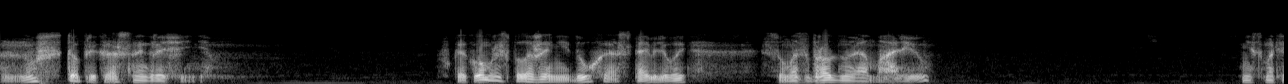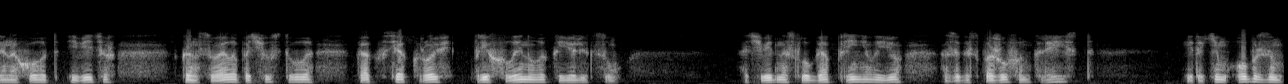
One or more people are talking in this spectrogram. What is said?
«Ну что, прекрасная графиня, в каком расположении духа оставили вы сумасбродную Амалию? Несмотря на холод и ветер, Консуэла почувствовала, как вся кровь прихлынула к ее лицу. Очевидно, слуга принял ее за госпожу фон Клейст и таким образом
